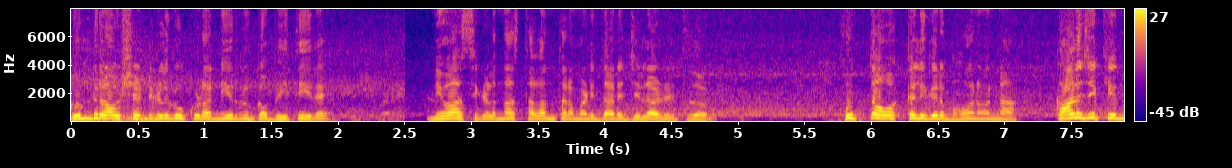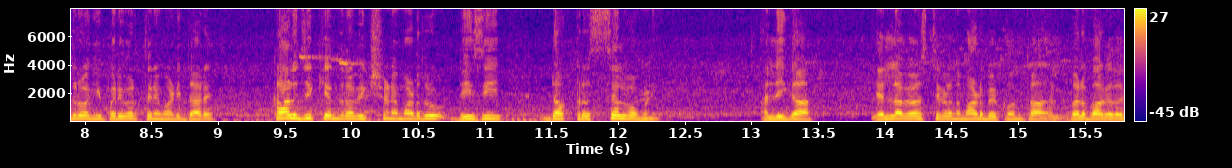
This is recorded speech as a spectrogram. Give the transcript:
ಗುಂಡ್ರಾವ್ ಶೆಡ್ಗಳಿಗೂ ಕೂಡ ನೀರು ನುಗ್ಗೋ ಭೀತಿ ಇದೆ. ನಿವಾಸಿಗಳನ್ನು ಸ್ಥಳಾಂತರ ಮಾಡಿದ್ದಾರೆ ಜಿಲ್ಲಾಡಳಿತದವರು. ಹುತ್ತ ಒಕ್ಕಲಿಗರ ಭವನವನ್ನು ಕಾಳಜಿ ಕೇಂದ್ರವಾಗಿ ಪರಿವರ್ತನೆ ಮಾಡಿದ್ದಾರೆ. ಕಾಳಜಿ ಕೇಂದ್ರ ವೀಕ್ಷಣೆ ಮಾಡಿದ್ರು ಡಿ ಸಿ ಡಾಕ್ಟರ್ ಸೆಲ್ವಮಣಿ ಅಲ್ಲಿಗ ಎಲ್ಲ ವ್ಯವಸ್ಥೆಗಳನ್ನು ಮಾಡಬೇಕು ಅಂತ ಬಲಭಾಗದ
